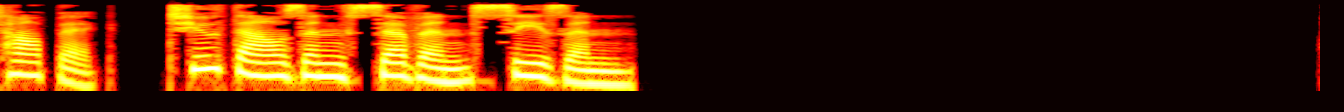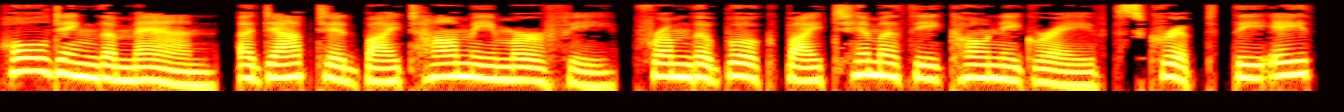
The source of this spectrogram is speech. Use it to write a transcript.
Topic 2007 season Holding the Man, adapted by Tommy Murphy, from the book by Timothy Conigrave script, 8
